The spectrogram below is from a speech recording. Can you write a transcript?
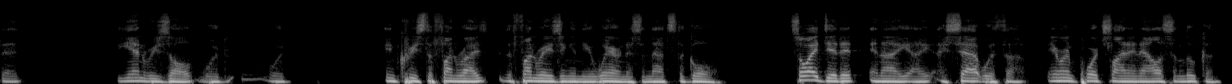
that the end result would would increase the fundraise the fundraising and the awareness, and that's the goal. So I did it, and I I, I sat with uh, Aaron Portzline and Alison Lukan,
